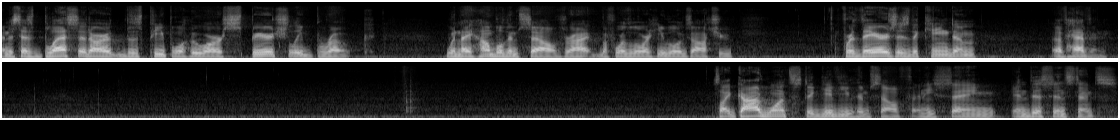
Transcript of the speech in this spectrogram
And it says, Blessed are those people who are spiritually broke when they humble themselves, right? Before the Lord, He will exalt you. For theirs is the kingdom of heaven. It's like God wants to give you Himself, and He's saying in this instance,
